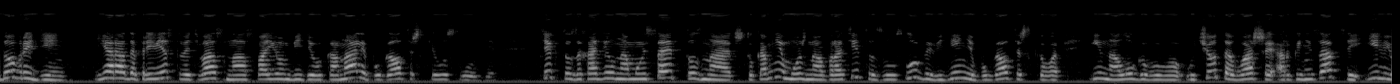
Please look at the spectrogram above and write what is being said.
Добрый день! Я рада приветствовать вас на своем видеоканале «Бухгалтерские услуги». Те, кто заходил на мой сайт, то знают, что ко мне можно обратиться за услугой ведения бухгалтерского и налогового учета вашей организации или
